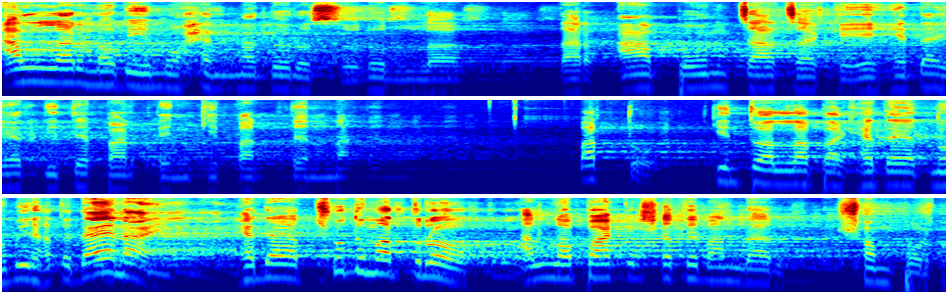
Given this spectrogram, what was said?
আল্লাহর নবী মোহাম্মদ রসুল্লাহ তার আপন চাচাকে হেদায়াত দিতে পারতেন কি পারতেন না? পারত, কিন্তু আল্লাহ পাক হেদায়াত নবীর হাতে দেয় নাই। হেদায়াত শুধুমাত্র আল্লাহ পাকের সাথে বান্দার সম্পর্ক।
